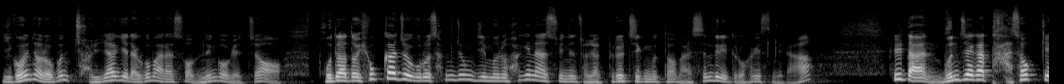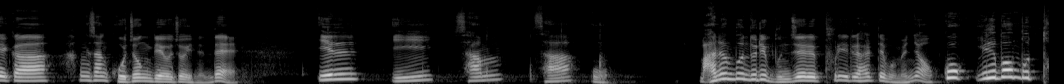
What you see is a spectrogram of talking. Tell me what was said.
이건 여러분 전략이라고 말할 수 없는 거겠죠. 보다 더 효과적으로 삼중 지문을 확인할 수 있는 전략들을 지금부터 말씀드리도록 하겠습니다. 일단 문제가 다섯 개가 항상 고정되어져 있는데 1, 2, 3, 4, 5. 많은 분들이 문제를 풀이를 할 때 보면요. 꼭 1번부터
